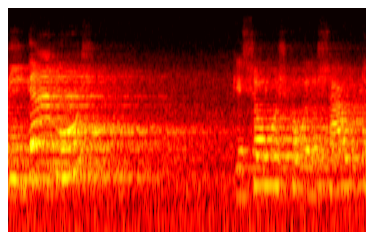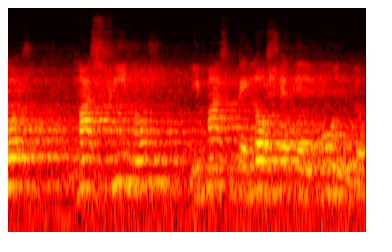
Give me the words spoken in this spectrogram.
Digamos que somos como los autos más finos y más veloces del mundo.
